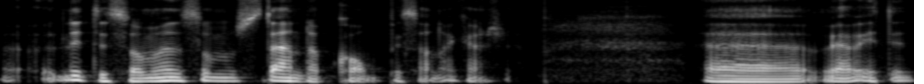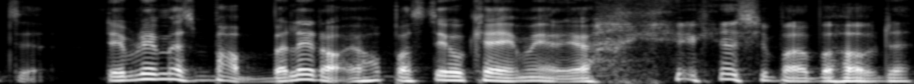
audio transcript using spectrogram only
Eh, lite som en som stand-up kompisarna kanske. Uh, jag vet inte. det blev mest babbel idag. Jag hoppas det är okej okay med er. Jag kanske bara behövde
